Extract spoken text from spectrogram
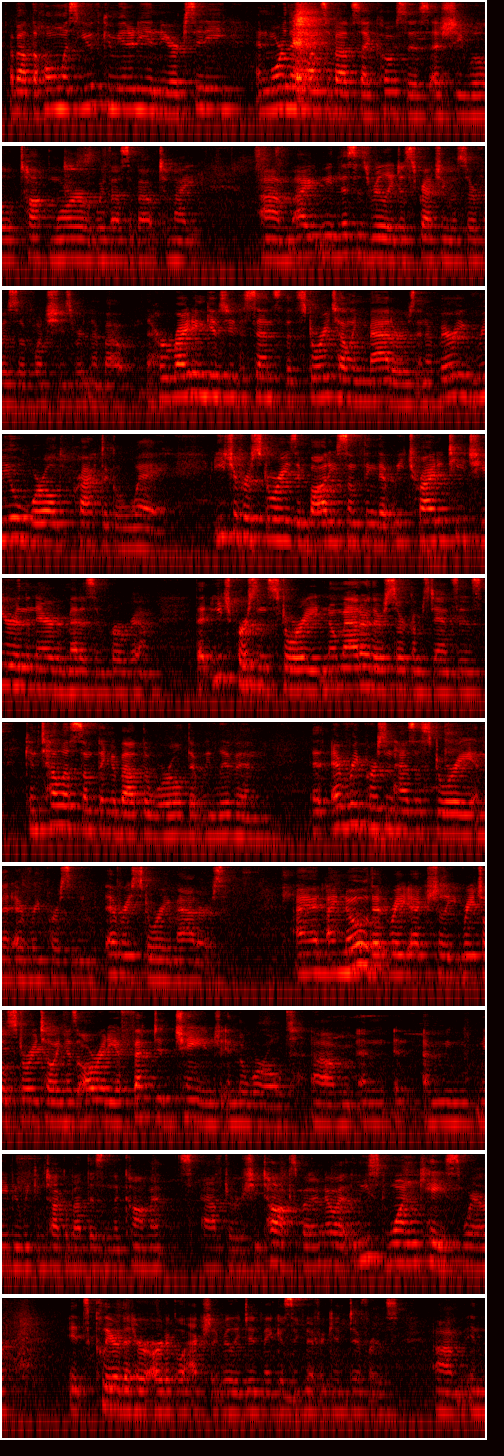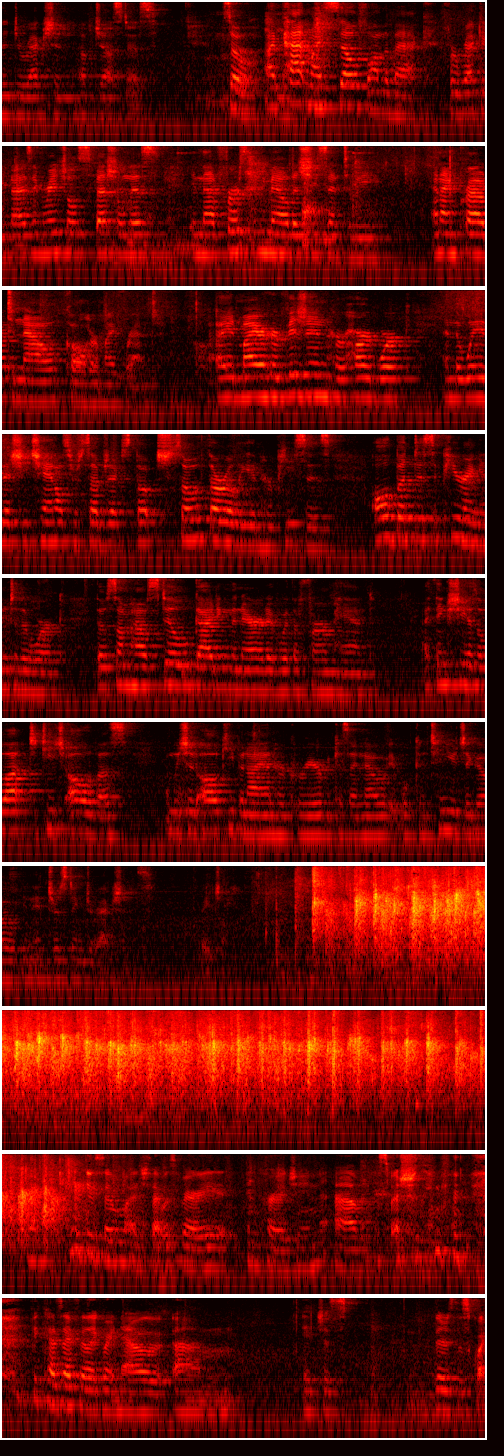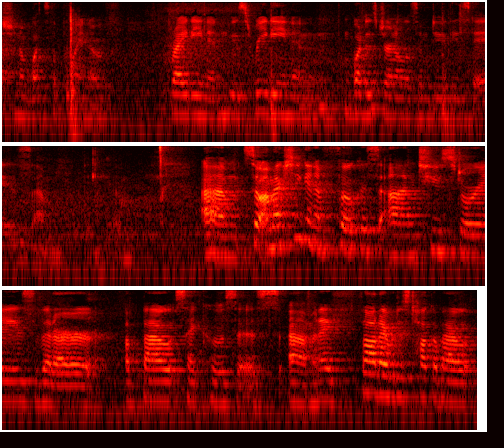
about the homeless youth community in New York City, and more than once about psychosis, as she will talk more with us about tonight. Um, I mean, this is really just scratching the surface of what she's written about. Her writing gives you the sense that storytelling matters in a very real world, practical way. Each of her stories embodies something that we try to teach here in the narrative medicine program that each person's story, no matter their circumstances, can tell us something about the world that we live in. That every person has a story and that every person, every story matters. I, I know that Ra- actually Rachel's storytelling has already affected change in the world. Um, and, and, I mean, maybe we can talk about this in the comments after she talks, but I know at least one case where it's clear that her article actually really did make a significant difference um, in the direction of justice. So I pat myself on the back for recognizing Rachel's specialness in that first email that she sent to me, and I'm proud to now call her my friend. I admire her vision, her hard work, and the way that she channels her subjects th- so thoroughly in her pieces, all but disappearing into the work, though somehow still guiding the narrative with a firm hand. I think she has a lot to teach all of us, and we should all keep an eye on her career because I know it will continue to go in interesting directions. Rachel. Thank you so much. That was very encouraging, um, especially because I feel like right now um, it just there's this question of what's the point of writing and who's reading and what does journalism do these days. Um. Um, so I'm actually going to focus on two stories that are about psychosis, um, and I thought I would just talk about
